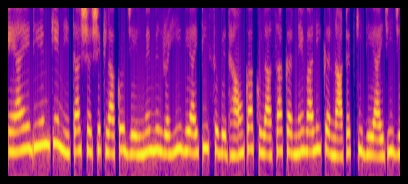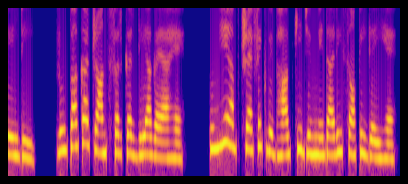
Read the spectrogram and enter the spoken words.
AIADMK के नेता शशिकला को जेल में मिल रही वीआईपी सुविधाओं का खुलासा करने वाली कर्नाटक की डीआईजी जेल डी, रूपा का ट्रांसफ़र कर दिया गया है। उन्हें अब ट्रैफ़िक विभाग की ज़िम्मेदारी सौंपी गई है।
